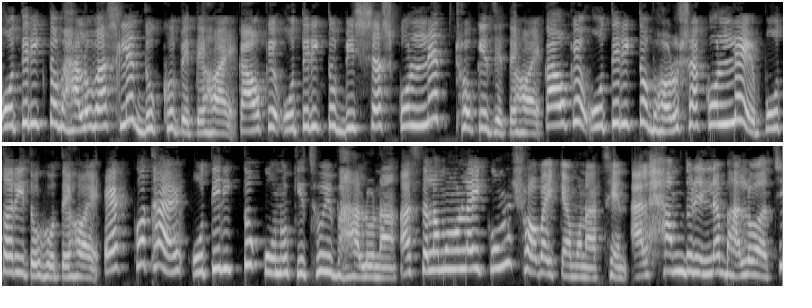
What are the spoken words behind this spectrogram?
অতিরিক্ত ভালোবাসলে দুঃখ পেতে হয়। কাউকে অতিরিক্ত বিশ্বাস করলে ঠকে যেতে হয়। কাউকে অতিরিক্ত ভরসা করলে প্রতারিত হতে হয়। এক কথায়, অতিরিক্ত কোনো কিছুই ভালো না। আসসালামু আলাইকুম, সবাই কেমন আছেন? আলহামদুলিল্লাহ, ভালো আছি,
